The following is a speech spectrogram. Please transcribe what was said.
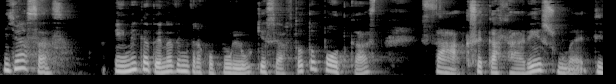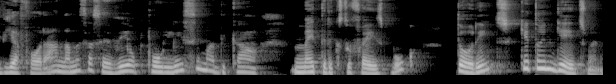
Γεια σας! Είμαι η Κατένα Δημητρακοπούλου και σε αυτό το podcast θα ξεκαθαρίσουμε τη διαφορά ανάμεσα σε δύο πολύ σημαντικά metrics του Facebook, το reach και το engagement.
